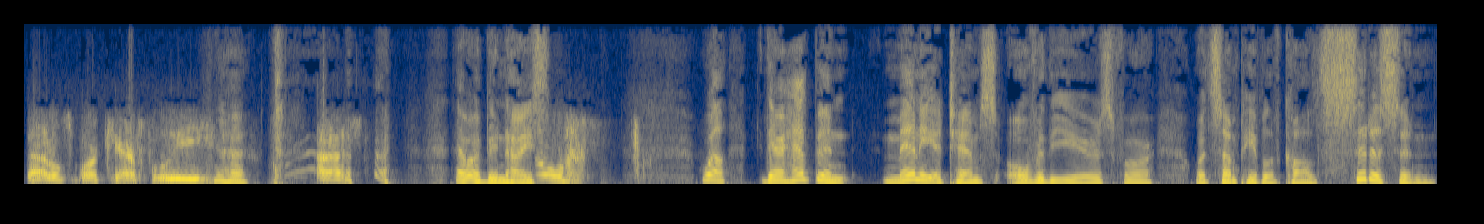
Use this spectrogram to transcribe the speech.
battles more carefully. uh, that would be nice. Oh, well, there have been many attempts over the years for what some people have called citizen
